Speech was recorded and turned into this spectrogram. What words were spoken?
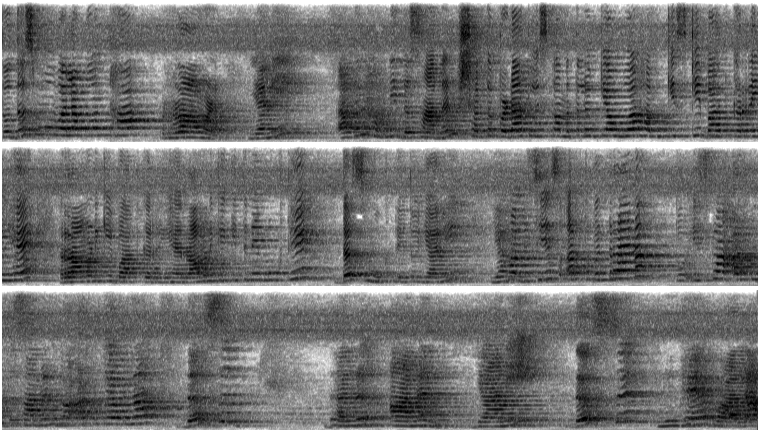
तो दस मुँह वाला कौन था? रावण। यानी अगर हमने दसानन शब्द पढ़ा तो इसका मतलब क्या हुआ? हम किसकी बात कर रहे हैं? रावण की बात कर रहे हैं। रावण के कितने मुख थे? दस मुख थे। तो यानी यहाँ विशेष अर्थ बन रहा है ना? तो इसका अर्थ, दसानन का अर्थ क्या बना? दस धन आनंद, यानी दस मुह वाला।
